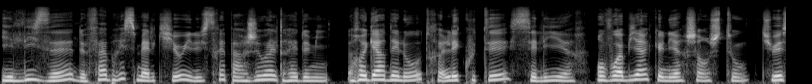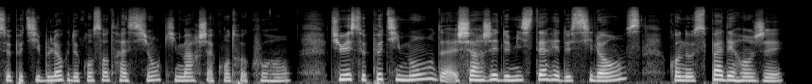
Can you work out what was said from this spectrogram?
Il lisait de Fabrice Melchior, illustré par Joël Dredemi. Regarder l'autre, l'écouter, c'est lire. On voit bien que lire change tout. Tu es ce petit bloc de concentration qui marche à contre-courant. Tu es ce petit monde chargé de mystère et de silence qu'on n'ose pas déranger.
